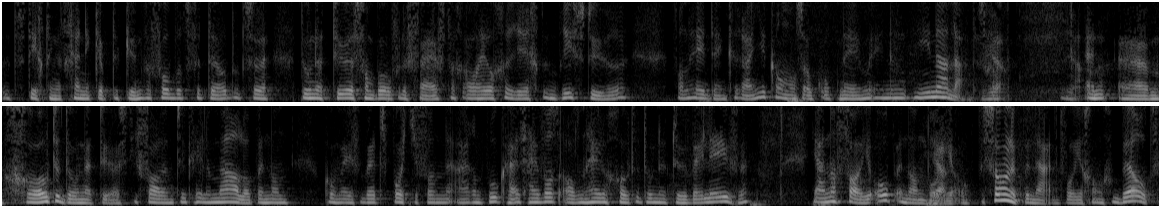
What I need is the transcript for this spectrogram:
het Stichting Het Gehandicapte Kind bijvoorbeeld vertelt dat ze donateurs van boven de 50 al heel gericht een brief sturen. Van hé, hey, denk eraan, je kan ons ook opnemen in, een, in je nalatenschap. Ja. Ja. En um, grote donateurs, die vallen natuurlijk helemaal op. En dan komen we even bij het spotje van Arend Broekhuis. Hij was al een hele grote donateur bij Leven. Ja, en dan val je op en dan word je ook persoonlijk benaderd. Word je gewoon gebeld.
